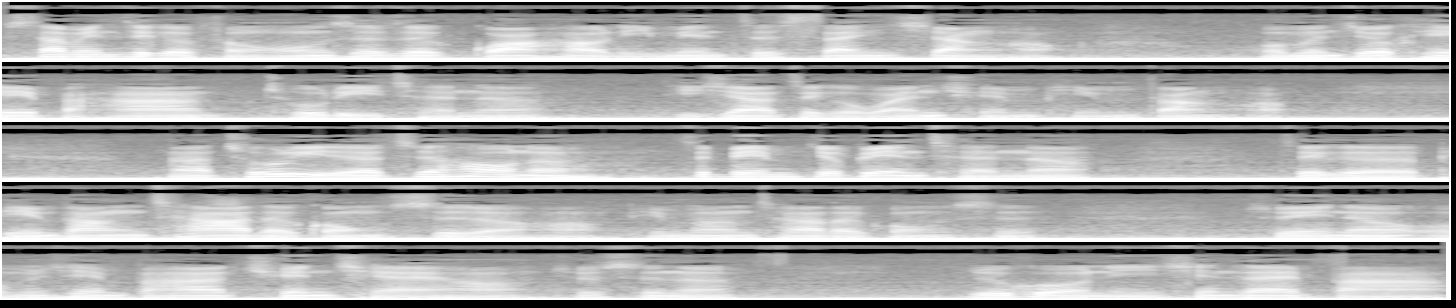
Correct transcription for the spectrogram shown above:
上面这个粉红色这个括号里面这三项哈，我们就可以把它处理成呢底下这个完全平方哈。那处理了之后呢，这边就变成呢这个平方差的公式了哈，平方差的公式。所以呢，我们先把它圈起来哈，就是呢，如果你现在把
